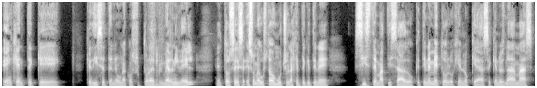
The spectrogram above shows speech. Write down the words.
en gente que, que dice tener una constructora de primer nivel. Entonces, eso me ha gustado mucho, la gente que tiene sistematizado, que tiene metodología en lo que hace, que no es nada más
